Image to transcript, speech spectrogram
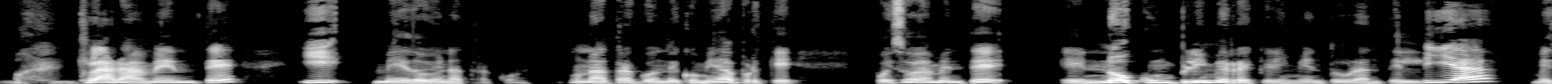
claramente, y me doy un atracón, un atracón de comida porque pues obviamente eh, no cumplí mi requerimiento durante el día, me,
